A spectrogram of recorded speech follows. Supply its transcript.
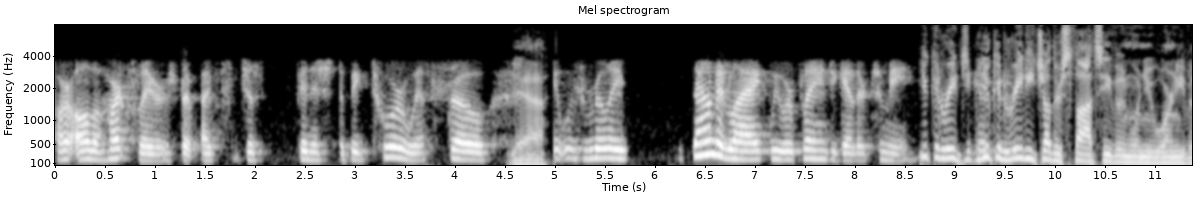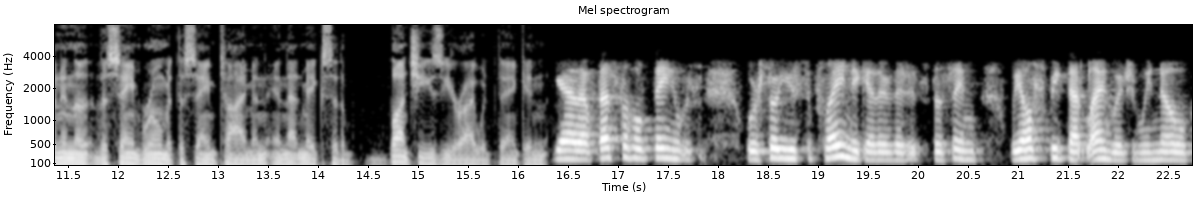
are all the heart players that I just finished the big tour with. So Yeah. it was really it sounded like we were playing together to me. You could read you could we- read each other's thoughts even when you weren't even in the, the same room at the same time, and, and that makes it a bunch easier, I would think. And Yeah, that, that's the whole thing. It was we're so used to playing together that it's the same. We all speak that language and we know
